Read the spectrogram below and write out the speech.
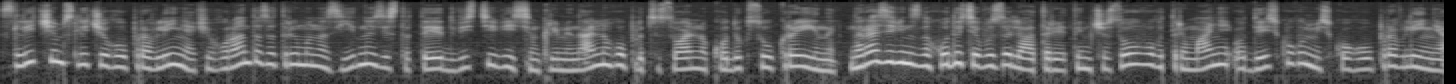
Слідчим слідчого управління фігуранта затримано згідно зі статтею 208 Кримінального процесуального кодексу України. Наразі він знаходиться в ізоляторі тимчасового тримання Одеського міського управління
